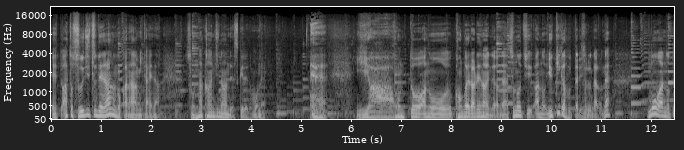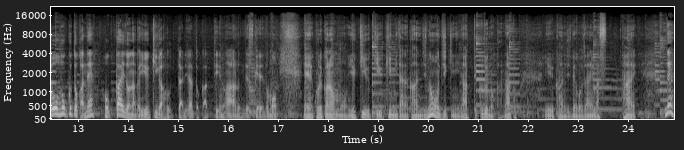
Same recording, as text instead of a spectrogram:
えっと、あと数日でなるのかなみたいなそんな感じなんですけれどもね。えー、いやー本当あの考えられないんだよねそのうちあの雪が降ったりするんだろうねもうあの東北とかね北海道なんか雪が降ったりだとかっていうのがあるんですけれども、えー、これからもう雪雪雪みたいな感じの時期になってくるのかなという感じでございます。はいで、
